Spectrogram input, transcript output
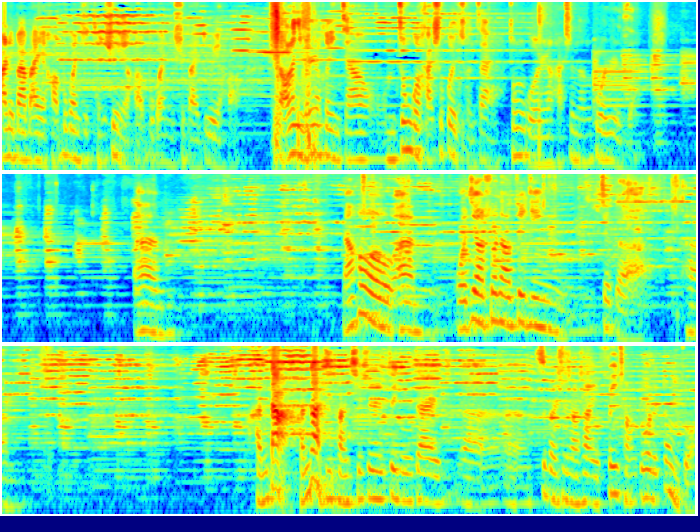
阿里巴巴也好，不管你是腾讯也好，不管你是百度也好，少了你们任何一家，我们中国还是会存在，中国人还是能过日子。嗯，然后嗯，我就要说到最近这个嗯，恒大恒大集团其实最近在呃呃资本市场上有非常多的动作，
